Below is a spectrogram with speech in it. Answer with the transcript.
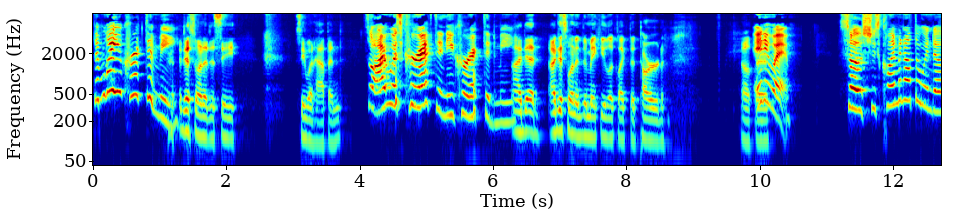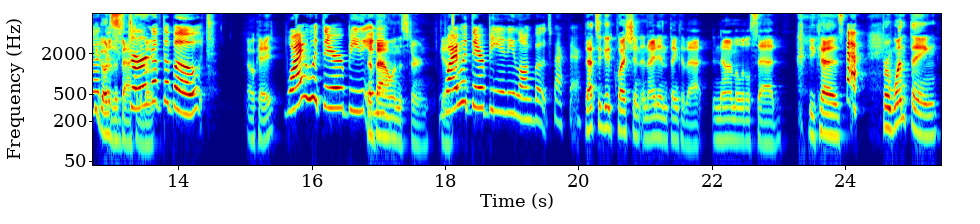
Then why are you corrected me? I just wanted to see see what happened. So I was correct and you corrected me. I did. I just wanted to make you look like the tard out there. Anyway, So she's climbing out the window at the, the back of the stern of the boat. Okay. Why would there be The any? bow and the stern. Got it. Why would there be any longboats back there? That's a good question, and I didn't think of that. And now I'm a little sad because, for one thing,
